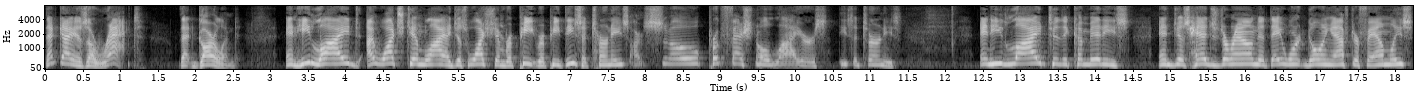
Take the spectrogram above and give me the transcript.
That guy is a rat. That Garland. And he lied. I watched him lie. I just watched him repeat, repeat. These attorneys are so professional liars, these attorneys. And he lied to the committees and just hedged around that they weren't going after families.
